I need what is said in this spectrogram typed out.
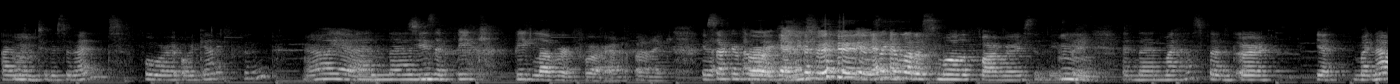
I went Mm. to this event for organic food. Oh yeah, And she's a big, big lover for uh, like Yeah. sucker Oh, for like- organic food. yeah, it's like a lot of small farmers and things. Mm. And then my husband, or yeah, my now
